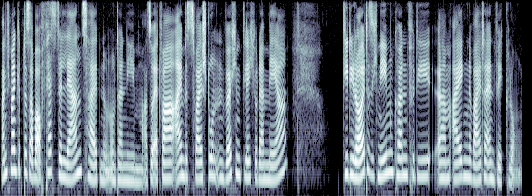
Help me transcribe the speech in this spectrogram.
Manchmal gibt es aber auch feste Lernzeiten in Unternehmen, also etwa ein bis zwei Stunden wöchentlich oder mehr, die die Leute sich nehmen können für die ähm, eigene Weiterentwicklung.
